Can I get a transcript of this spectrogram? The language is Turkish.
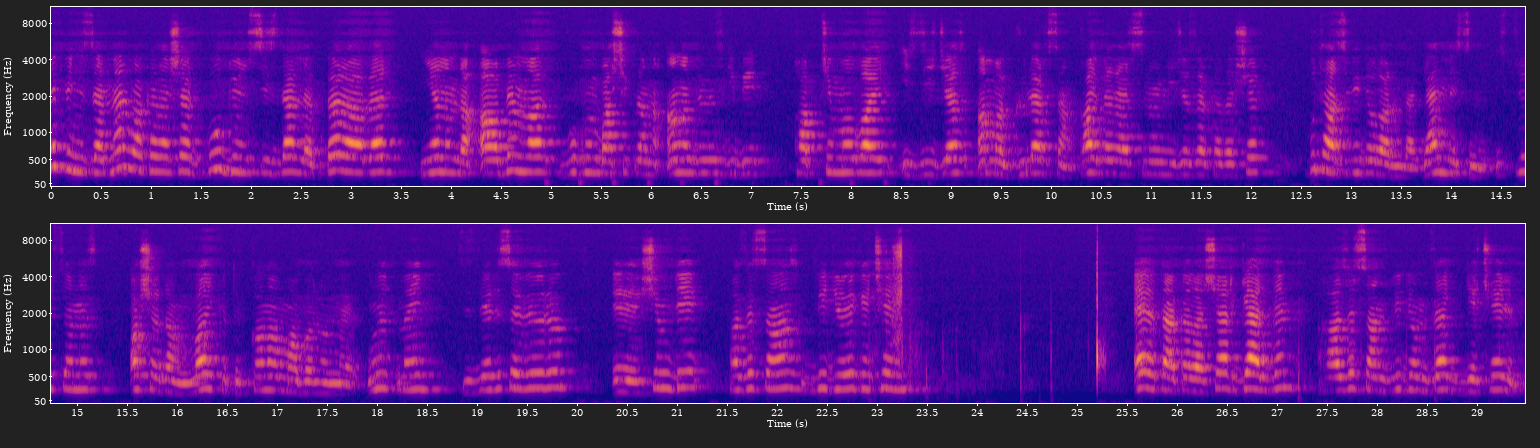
Hepinize merhaba arkadaşlar. Bugün sizlerle beraber yanımda abim var. Bugün başlıklarını anladığınız gibi PUBG Mobile izleyeceğiz ama gülersen kaybedersin oynayacağız arkadaşlar. Bu tarz videoların da gelmesini istiyorsanız aşağıdan like atıp kanalıma abone olmayı unutmayın. Sizleri seviyorum. Ee, şimdi hazırsanız videoya geçelim. Evet arkadaşlar geldim. Hazırsanız videomuza geçelim.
